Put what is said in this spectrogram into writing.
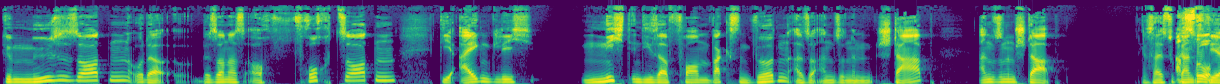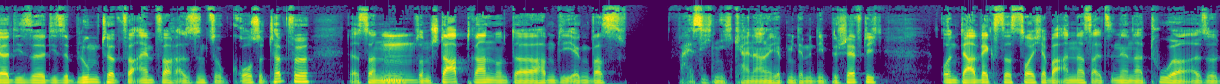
Gemüsesorten oder besonders auch Fruchtsorten, die eigentlich nicht in dieser Form wachsen würden, also an so einem Stab, an so einem Stab. Das heißt, du Ach kannst so. dir diese, diese Blumentöpfe einfach, also es sind so große Töpfe, da ist dann Mhm. so ein Stab dran und da haben die irgendwas, weiß ich nicht, keine Ahnung, ich habe mich damit nicht beschäftigt. Und da wächst das Zeug aber anders als in der Natur. Also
